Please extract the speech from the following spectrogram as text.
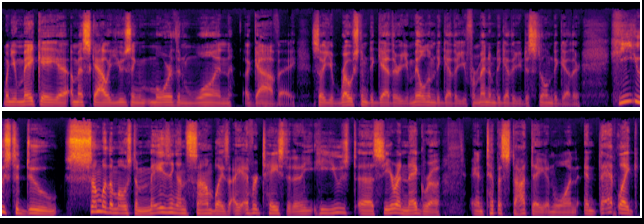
when you make a, a mezcal using more than one agave. So you roast them together, you mill them together, you ferment them together, you distill them together. He used to do some of the most amazing ensembles I ever tasted, and he, he used uh, Sierra Negra and Tepeztate in one, and that like.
